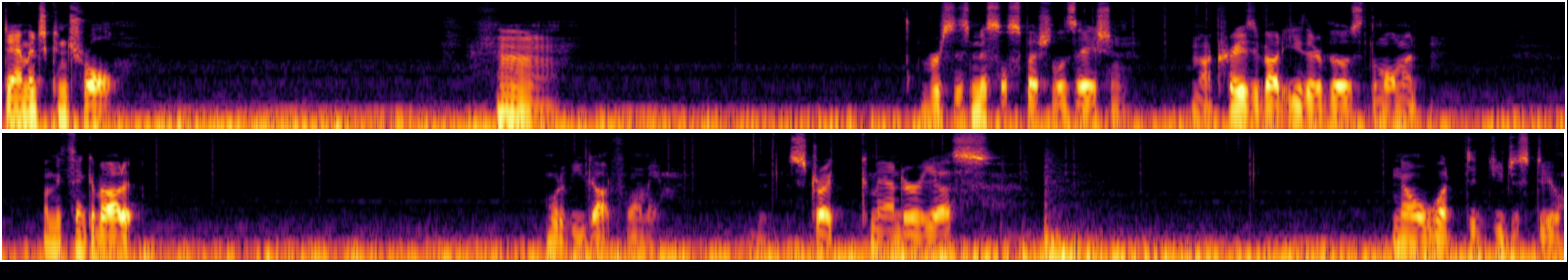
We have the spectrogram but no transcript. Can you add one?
Damage control. Hmm. Versus missile specialization. I'm not crazy about either of those at the moment. Let me think about it. What have you got for me? Strike commander, yes. No, what did you just do?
